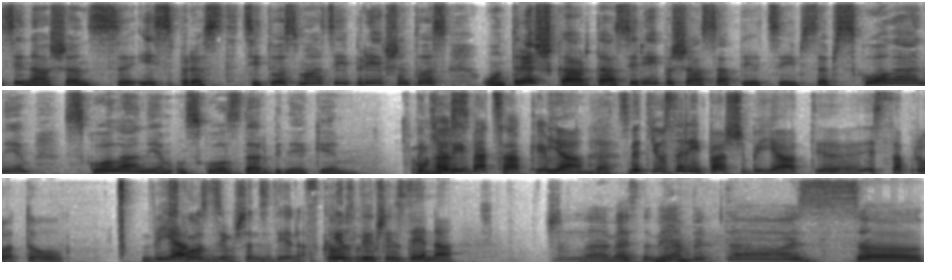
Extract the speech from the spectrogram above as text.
zināšanas izprast citos mācību priekšmetos, un treškārt tās ir īpašās attiecības ar skolēniem, skolēniem un skolas darbiniekiem. Un Bet arī jūs- vecākiem. Jā, Un vecāki. bet jūs arī paši bijāt, eh, es saprotu, bijāt Skolas dzimšanas dienā. skolas dzimšanas dienā. Nē, mēs tam bijām, bet uh, es uh,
